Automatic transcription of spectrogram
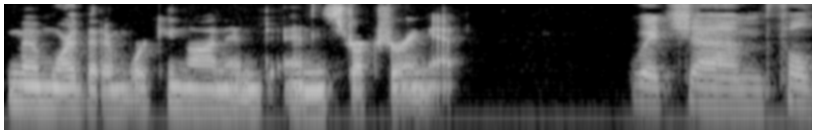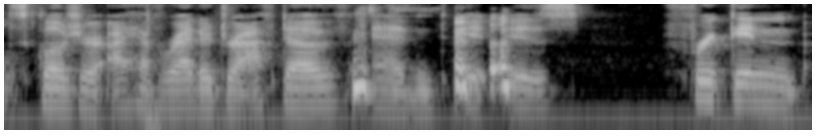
memoir that I'm working on and, and structuring it. which um full disclosure i have read a draft of and it is freaking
